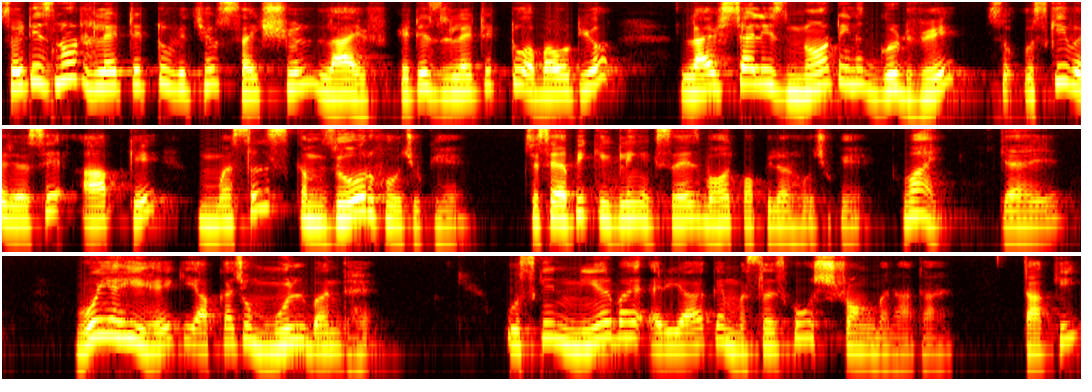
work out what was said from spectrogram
So it is not related to with your sexual life it is related to about your lifestyle is not in a good way so उसकी वजह से आपके मसल्स कमज़ोर हो चुके हैं। जैसे अभी किगलिंग एक्सरसाइज बहुत पॉपुलर हो चुके हैं। वाई क्या है ये? वो यही है कि आपका जो मूल बंद है, उसके नियर बाय एरिया के मसल्स को स्ट्रांग बनाता है, ताकि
